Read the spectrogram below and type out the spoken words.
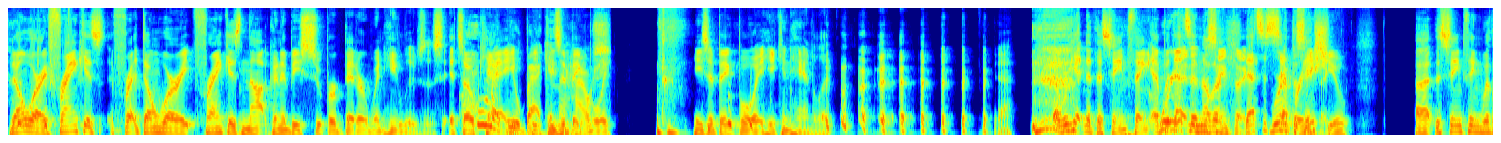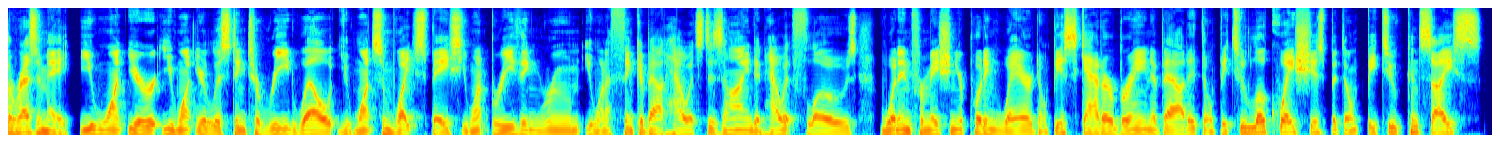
don't worry, Frank is. Fra- don't worry, Frank is not going to be super bitter when he loses. It's okay. you back He's in a the big boy. He's a big boy. He can handle it. Yeah, we're getting at the same thing. Uh, but We're that's the another. thing. That's a We're separate issue. thing. Uh, the same thing with a resume. You want your you want your listing to read well. You want some white space. You want breathing room. You want to think about how it's designed and how it flows. What information you're putting where. Don't be a scatterbrain about it. Don't be too loquacious, but don't be too concise.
